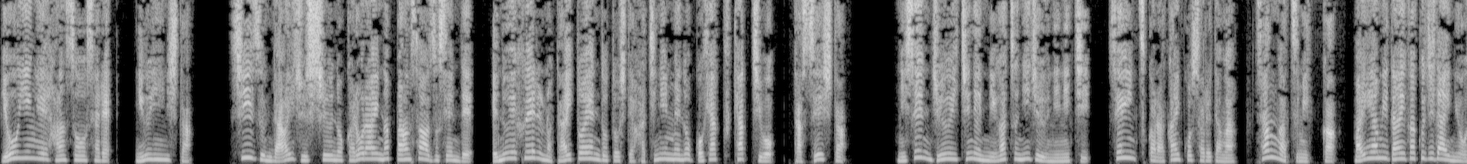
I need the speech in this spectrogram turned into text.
病院へ搬送され、入院した。シーズン第10週のカロライナ・パンサーズ戦で NFL のタイトエンドとして8人目の500キャッチを達成した。2011年2月22日、セインツから解雇されたが、3月3日、マイアミ大学時代に教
